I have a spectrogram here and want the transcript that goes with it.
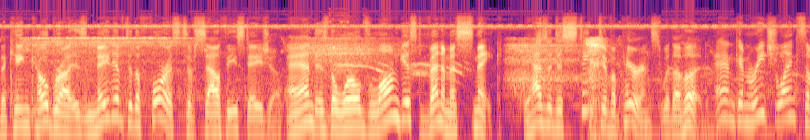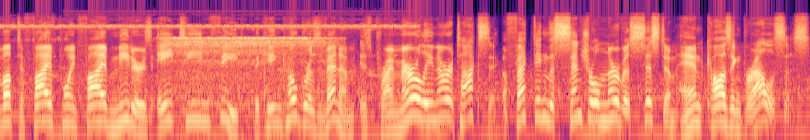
The king cobra is native to the forests of Southeast Asia and is the world's longest venomous snake. It has a distinctive appearance with a hood and can reach lengths of up to 5.5 meters 18 feet. The king cobra's venom is primarily neurotoxic, affecting the central nervous system and causing paralysis.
